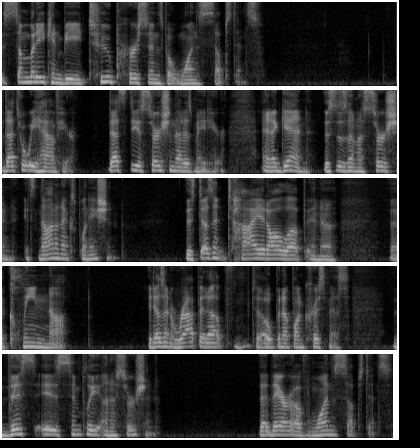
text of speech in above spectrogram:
somebody can be two persons but one substance. But that's what we have here. That's the assertion that is made here. And again, this is an assertion, it's not an explanation. This doesn't tie it all up in a, a clean knot. It doesn't wrap it up to open up on Christmas. This is simply an assertion that they are of one substance.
